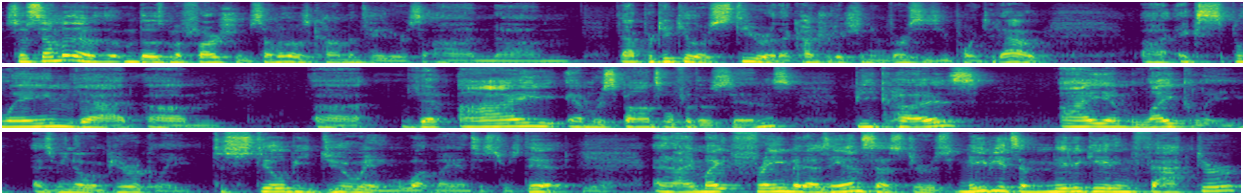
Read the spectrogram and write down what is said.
So some of the, those mafarshim, some of those commentators on um, that particular stira, that contradiction in verses you pointed out, uh, explain that um, uh, that I am responsible for those sins because I am likely, as we know empirically, to still be doing what my ancestors did. Yeah. And I might frame it as ancestors. Maybe it's a mitigating factor,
